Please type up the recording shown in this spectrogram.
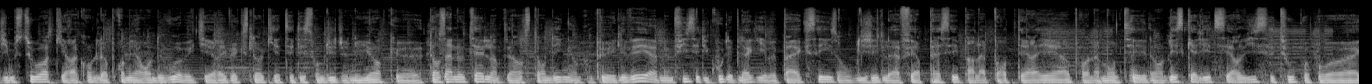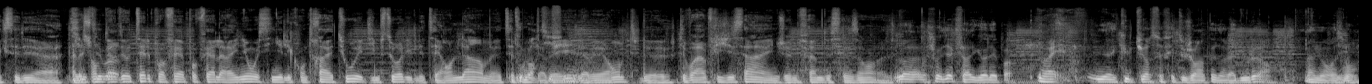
Jim Stewart qui raconte leur premier rendez-vous avec Thierry Wexler qui était descendu de New York euh, dans un hôtel, un peu un standing un peu élevé à Memphis. Et du coup, les blagues, il n'y avait pas accès. Ils ont obligé de la faire passer par la porte derrière pour la monter dans l'escalier de service et tout pour pouvoir accéder à, à la chambre d'hôtel pour faire, pour faire la réunion et signer les contrats et tout. Et Jim Stewart, il était en larmes tellement il avait, il avait honte de devoir infliger ça à une jeune femme de 16 ans. Là, je veux dire que ça rigolait pas. Ouais. La culture se fait toujours un peu dans la douleur, malheureusement.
